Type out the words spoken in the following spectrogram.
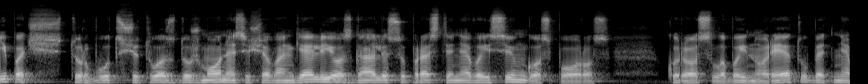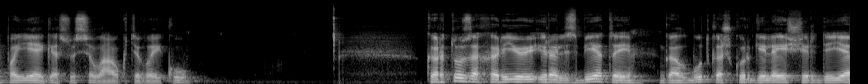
Ypač turbūt šituos du žmonės iš Evangelijos gali suprasti nevaisingos poros, kurios labai norėtų, bet nepajėgia susilaukti vaikų. Kartu Zacharijui ir Elsbietai galbūt kažkur giliai širdyje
